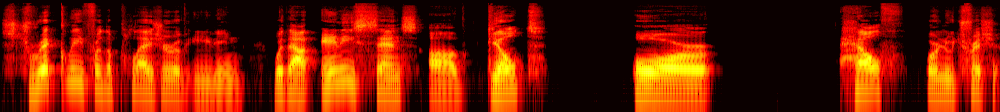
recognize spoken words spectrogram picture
strictly for the pleasure of eating without any sense of guilt or health or nutrition.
